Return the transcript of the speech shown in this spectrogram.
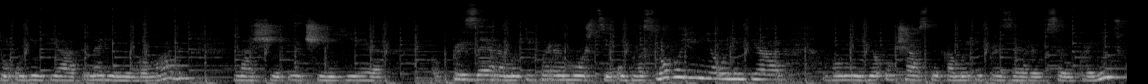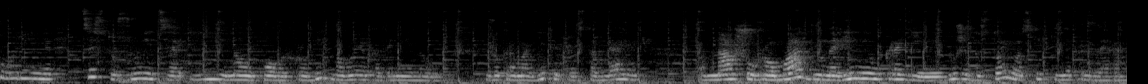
до Олімпіад на рівні громади. Наші учні є призерами і переможці обласного рівня Олімпіад. Вони є учасниками і призери всеукраїнського рівня. Це стосується і наукових робіт Нової академії наук. Зокрема, діти представляють нашу громаду на рівні України і дуже достойно, оскільки є призерами.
